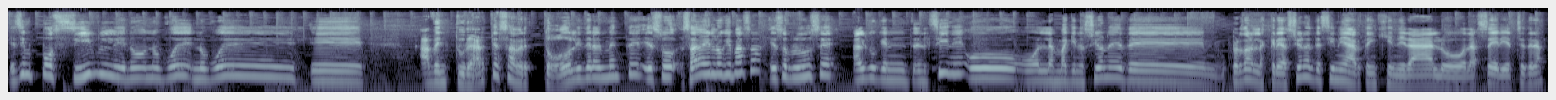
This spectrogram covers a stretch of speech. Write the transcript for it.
Es imposible, no, no puede, no puede eh, aventurarte a saber todo literalmente. Eso, ¿sabes lo que pasa? Eso produce algo que en el cine o, en las maquinaciones de, perdón, en las creaciones de cine arte en general o la serie, etcétera,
